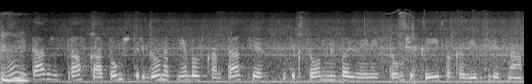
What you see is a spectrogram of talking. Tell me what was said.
Ну и также справка о том, что ребенок не был в контакте с инфекционными больными, в том числе и по COVID-19.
